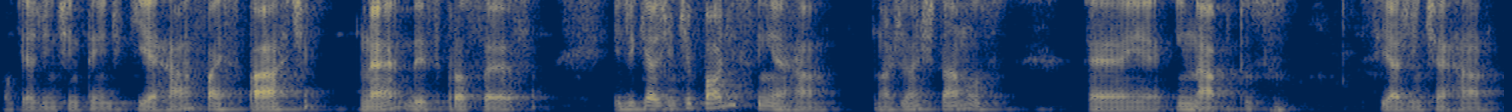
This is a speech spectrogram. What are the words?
porque a gente entende que errar faz parte, né, desse processo e de que a gente pode sim errar. Nós não estamos é, inaptos se a gente errar.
